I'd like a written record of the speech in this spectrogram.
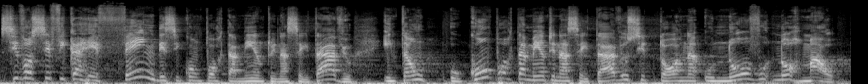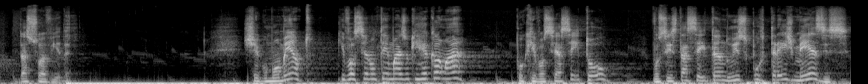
Se você fica refém desse comportamento inaceitável, então o comportamento inaceitável se torna o novo normal da sua vida. Chega um momento que você não tem mais o que reclamar, porque você aceitou. Você está aceitando isso por três meses.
